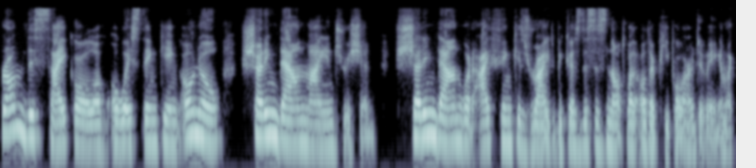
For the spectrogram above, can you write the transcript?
from this cycle of always thinking, oh no, shutting down my intuition, shutting down what I think is right because this is not what other people are doing? I'm like,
